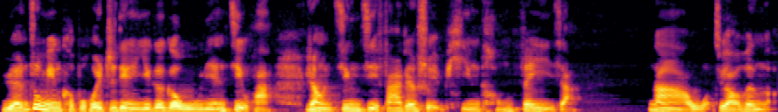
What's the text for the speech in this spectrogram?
原住民可不会制定一个个五年计划，让经济发展水平腾飞一下。那我就要问了，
